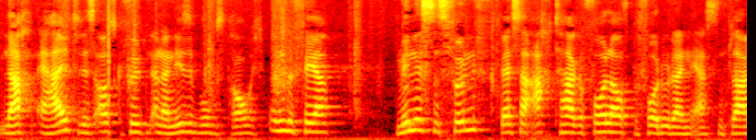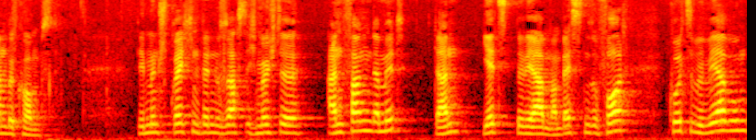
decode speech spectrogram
nach Erhalt des ausgefüllten Analysebogens brauche ich ungefähr mindestens fünf, besser acht Tage Vorlauf, bevor du deinen ersten Plan bekommst. Dementsprechend, wenn du sagst, ich möchte anfangen damit, dann jetzt bewerben. Am besten sofort. Kurze Bewerbung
